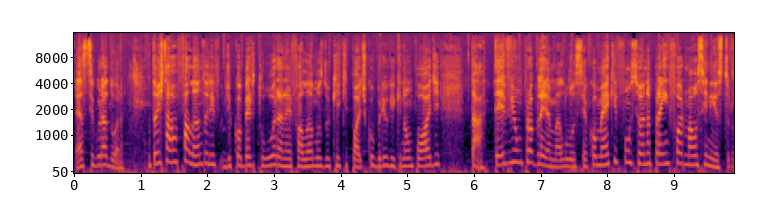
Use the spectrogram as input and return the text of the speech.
essa seguradora. Então a gente estava falando ali de cobertura, né? Falamos do que, que pode cobrir, o que, que não pode. Tá, teve um problema, Lúcia. Como é que funciona para informar o sinistro?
